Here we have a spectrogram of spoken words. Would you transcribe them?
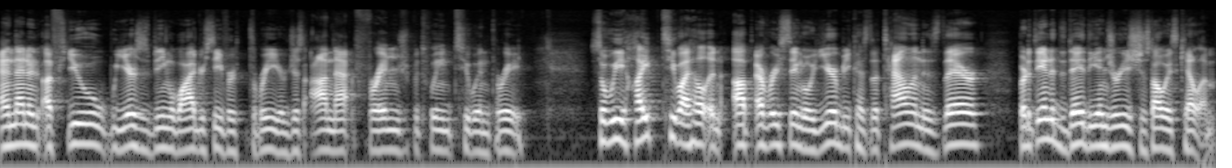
And then a few years as being a wide receiver three or just on that fringe between two and three. So we hype T.Y. Hilton up every single year because the talent is there. But at the end of the day, the injuries just always kill him.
